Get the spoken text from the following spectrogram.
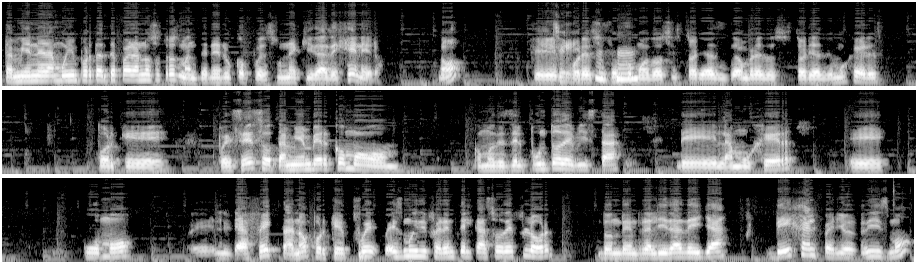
también era muy importante para nosotros mantener pues una equidad de género, ¿no? Que por eso son como dos historias de hombres, dos historias de mujeres. Porque, pues eso, también ver como, como desde el punto de vista de la mujer, eh, cómo eh, le afecta, ¿no? Porque fue, es muy diferente el caso de Flor, donde en realidad ella deja el periodismo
